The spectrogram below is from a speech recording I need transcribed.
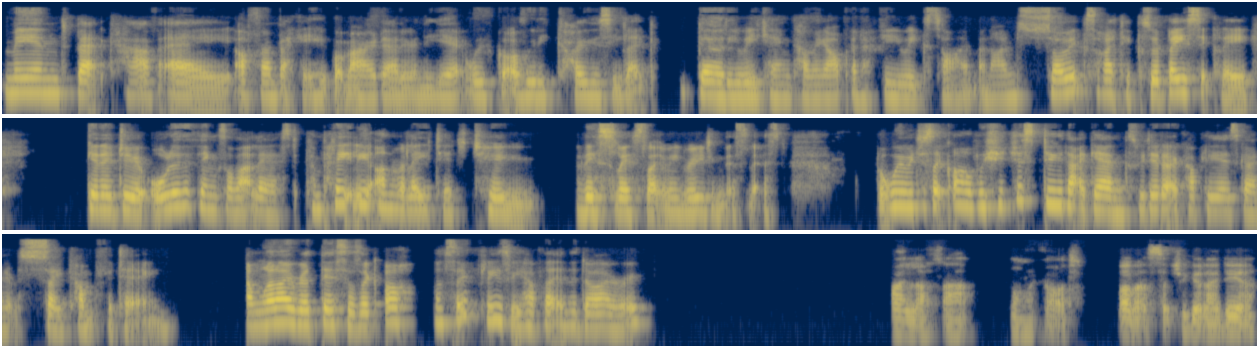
me and Beck have a our friend Becky who got married earlier in the year. We've got a really cozy, like girly weekend coming up in a few weeks' time, and I'm so excited because we're basically gonna do all of the things on that list, completely unrelated to this list, like me reading this list. But we were just like, oh, we should just do that again because we did it a couple of years ago and it was so comforting. And when I read this, I was like, oh, I'm so pleased we have that in the diary. I love that. Oh my God. Oh, that's such a good idea.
